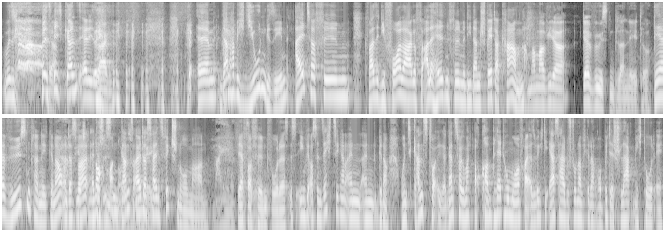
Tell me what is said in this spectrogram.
Muss ich, muss Ja. ich ganz ehrlich sagen. ähm, dann habe ich Dune gesehen. Alter Film, quasi die Vorlage für alle Heldenfilme, die dann später kamen. Haben wir mal wieder Der Wüstenplanet. du. Der Wüstenplanet, genau. und das war, das ist ein ganz alter. Science-Fiction-Roman, der verfilmt wurde. Das ist irgendwie aus den 60ern ein, ein, genau. Und ganz toll, ganz toll gemacht, auch komplett humorfrei. Also wirklich die erste halbe Stunde habe ich gedacht, oh bitte schlag mich tot, ey.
